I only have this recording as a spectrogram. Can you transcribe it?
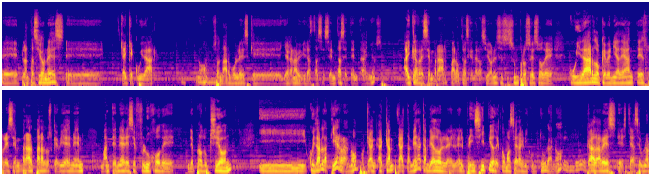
eh, plantaciones eh, que hay que cuidar, ¿no? Son árboles que llegan a vivir hasta 60, 70 años. Hay que resembrar para otras generaciones. Eso es un proceso de cuidar lo que venía de antes, resembrar para los que vienen, mantener ese flujo de, de producción y cuidar la tierra, ¿no? Porque también ha cambiado el, principio de cómo hacer agricultura, ¿no? Cada vez este, hace una,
